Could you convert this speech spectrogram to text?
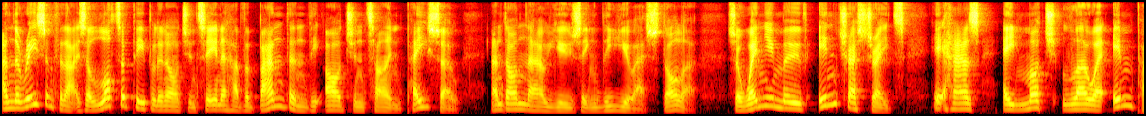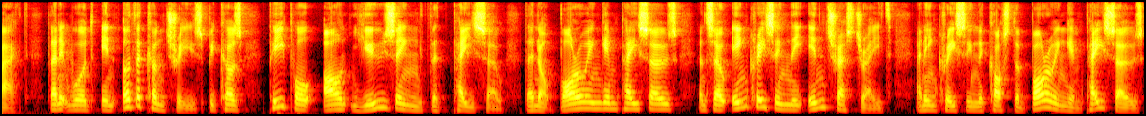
And the reason for that is a lot of people in Argentina have abandoned the Argentine peso and are now using the US dollar. So when you move interest rates, it has a much lower impact than it would in other countries because people aren't using the peso. They're not borrowing in pesos. And so increasing the interest rate and increasing the cost of borrowing in pesos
